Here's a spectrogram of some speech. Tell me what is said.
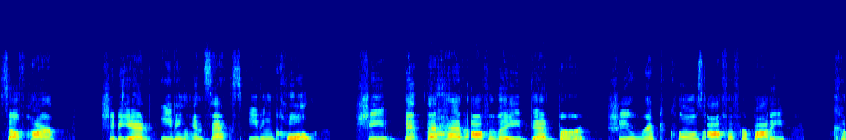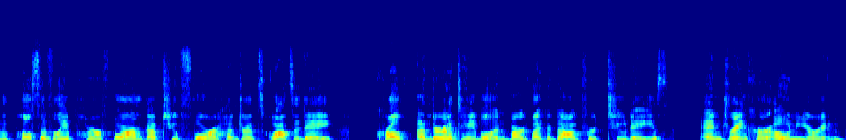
self-harm. She began eating insects, eating coal. She bit the head off of a dead bird. She ripped clothes off of her body, compulsively performed up to 400 squats a day, crawled under a table and barked like a dog for two days, and drank her own urine.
